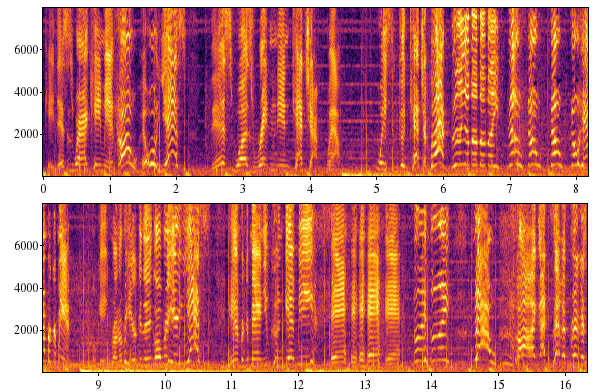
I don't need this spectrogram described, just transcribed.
Okay, this is where I came in. Oh, oh yes. This was written in ketchup. Wow. Wasted good ketchup. Ah! No, no, no, no, Hamburger Man. Okay, run over here and then go over here. Yes! Hamburger Man, you couldn't get me. Oh, I got seven burgers,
